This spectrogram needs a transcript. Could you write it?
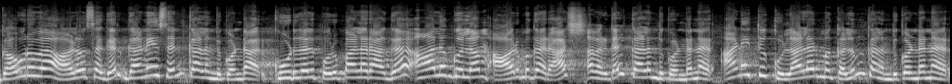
கௌரவ ஆலோசகர் கணேசன் கலந்து கொண்டார். கூடுதல் பொறுப்பாளராக ஆலங்குளம் ஆறுமுகராஜ் அவர்கள் கலந்து கொண்டனர். அனைத்து குலாளர் மக்களும் கலந்து கொண்டனர்.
